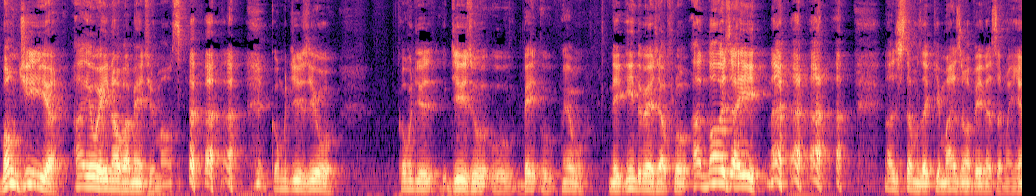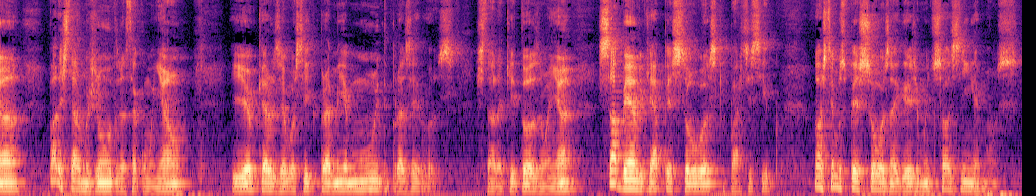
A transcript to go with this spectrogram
Bom dia! Ah, eu aí novamente, irmãos. como diz o, como diz, diz o, o, o meu neguinho do Beija-Flor, a nós aí! Nós estamos aqui mais uma vez nessa manhã para estarmos juntos nessa comunhão. E eu quero dizer a você que para mim é muito prazeroso estar aqui todas as manhãs, sabendo que há pessoas que participam. Nós temos pessoas na igreja muito sozinhas, irmãos.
